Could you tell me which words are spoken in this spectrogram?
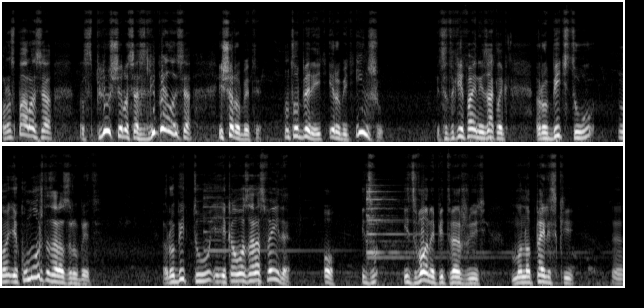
Розпалося, сплющилося, зліпилося. І що робити? Ну то беріть і робіть іншу. І це такий файний заклик. Робіть ту, ну, яку можете зараз зробити. Робіть ту, яка у вас зараз вийде. О, і, дз... і дзвони підтверджують монопельські. Е,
